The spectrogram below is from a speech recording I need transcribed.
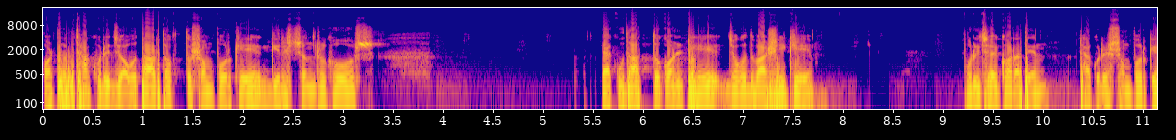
অর্থাৎ ঠাকুরের যে অবতার তত্ত্ব সম্পর্কে গিরিশচন্দ্র ঘোষ এক উদাত্ত কণ্ঠে জগৎবাসীকে পরিচয় করাতেন ঠাকুরের সম্পর্কে,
